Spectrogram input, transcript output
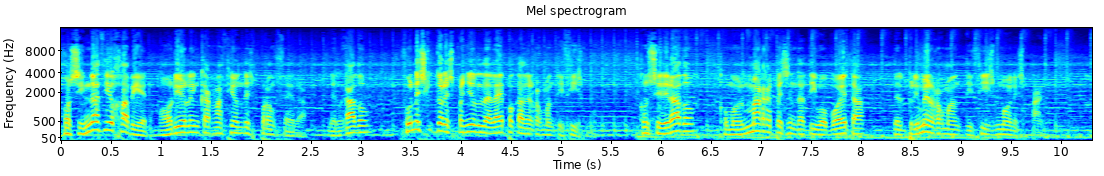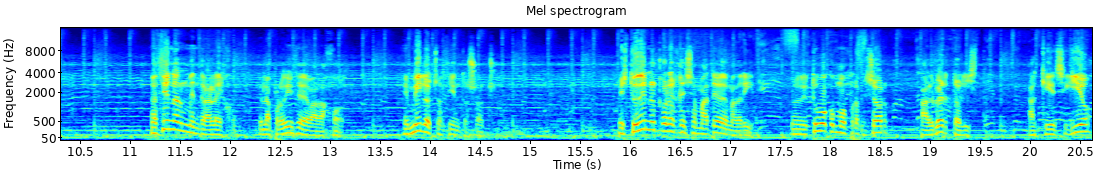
José Ignacio Javier Oriol Encarnación de Espronceda, Delgado, fue un escritor español de la época del romanticismo, considerado como el más representativo poeta del primer romanticismo en España. Nació en Almendralejo, en la provincia de Badajoz, en 1808. Estudió en el Colegio San Mateo de Madrid, donde tuvo como profesor Alberto Lista, a quien siguió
